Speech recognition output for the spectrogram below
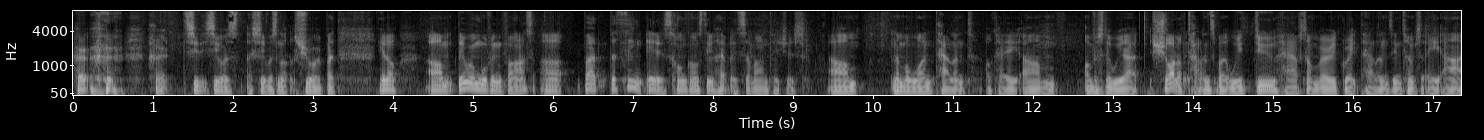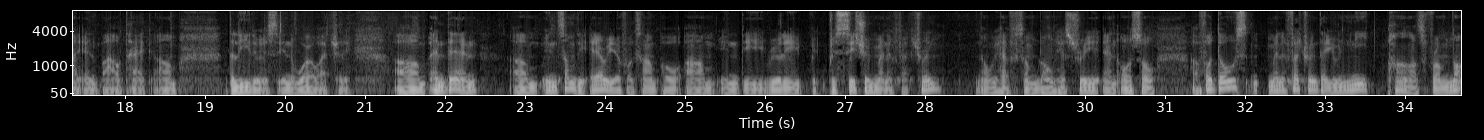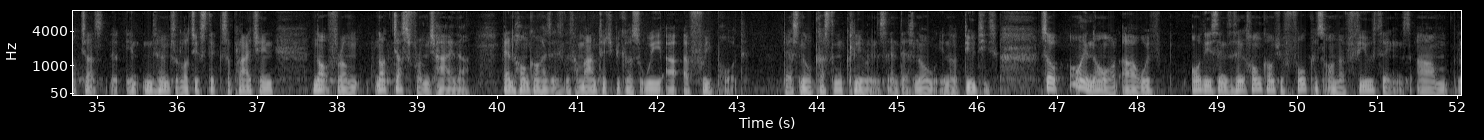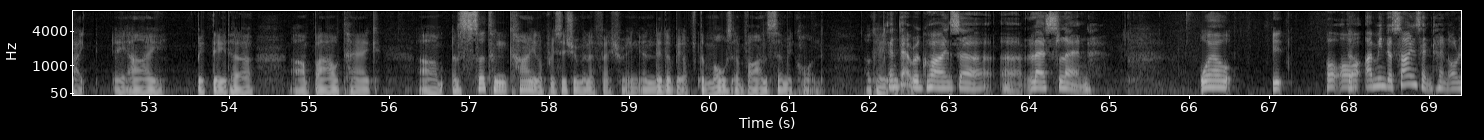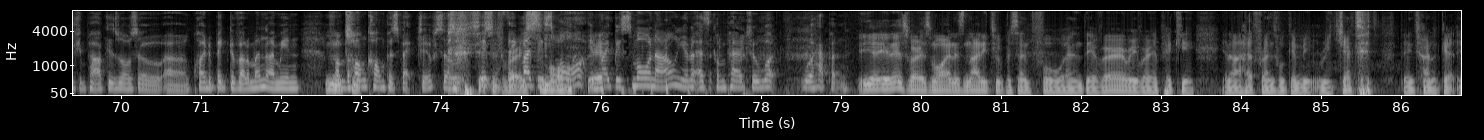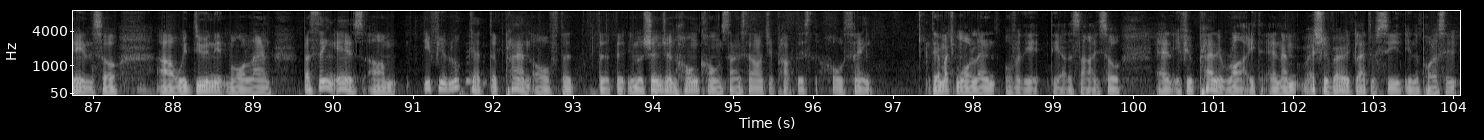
her, her, her she, she was she was not sure. But you know, um, they were moving fast. Uh, but the thing is, Hong Kong still have its advantages. Um, number one, talent. Okay. Um, obviously, we are short of talents, but we do have some very great talents in terms of AI and biotech. Um, the leaders in the world, actually. Um, and then um, in some of the area, for example, um, in the really precision manufacturing, know, we have some long history, and also uh, for those manufacturing that you need parts from, not just in, in terms of logistics supply chain, not from not just from China, then Hong Kong has its advantage because we are a free port. There's no custom clearance and there's no you know duties. So all in all, uh, with all these things, I think Hong Kong should focus on a few things um, like AI, big data, uh, biotech, um, a certain kind of precision manufacturing and a little bit of the most advanced semicon. Okay, and that requires uh, uh, less land. Well, it or, or I mean, the Science and Technology Park is also uh, quite a big development. I mean, from the Hong Kong perspective, so it, it, might be small. It might be small now, you know, as compared to what will happen. Yeah, it is very small, and it's ninety-two percent full, and they're very, very picky. You know, I had friends who get me rejected. They're trying to get in, so uh, we do need more land. But thing is, um, if you look at the plan of the, the, the you know Shenzhen Hong Kong Science and Technology Park, this whole thing there are much more land over the, the other side. So, and if you plan it right, and I'm actually very glad to see it in the policy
